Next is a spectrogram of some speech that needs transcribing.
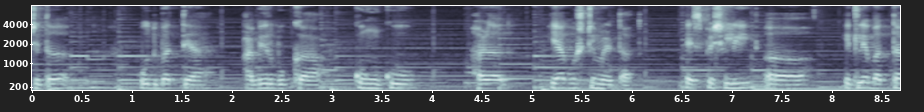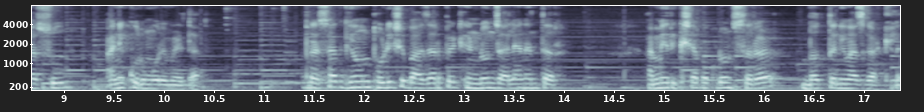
जिथं उदबत्त्या अबीर बुक्का कुंकू हळद या गोष्टी मिळतात. एस्पेशली इथले बत्तासू आणि कुरमुरे मिळतात. प्रसाद घेऊन थोडीशी बाजारपेठ हिंडून झाल्यानंतर आम्ही रिक्षा पकडून सरळ भक्तनिवास गाठलं.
